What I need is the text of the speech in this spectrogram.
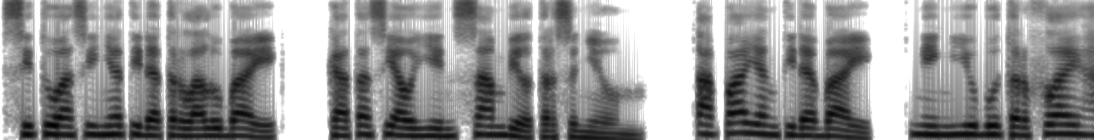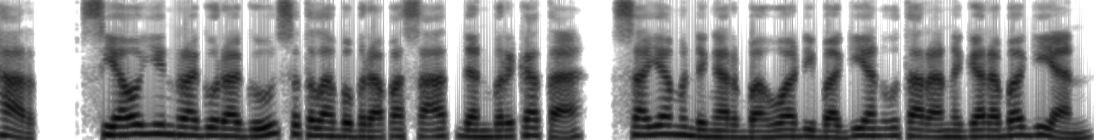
Situasinya tidak terlalu baik, kata Xiao Yin sambil tersenyum. Apa yang tidak baik? Ning Yu Butterfly Heart. Xiao Yin ragu-ragu setelah beberapa saat dan berkata, saya mendengar bahwa di bagian utara negara bagian,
